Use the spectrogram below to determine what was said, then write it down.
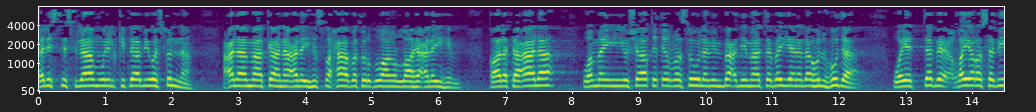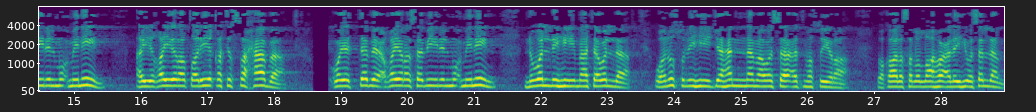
الاستسلام للكتاب والسنة على ما كان عليه الصحابة رضوان الله عليهم. قال تعالى ومن يشاقق الرسول من بعد ما تبين له الهدى ويتبع غير سبيل المؤمنين أي غير طريقة الصحابة ويتبع غير سبيل المؤمنين. نوله ما تولى ونصله جهنم وساءت مصيرا. وقال صلى الله عليه وسلم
